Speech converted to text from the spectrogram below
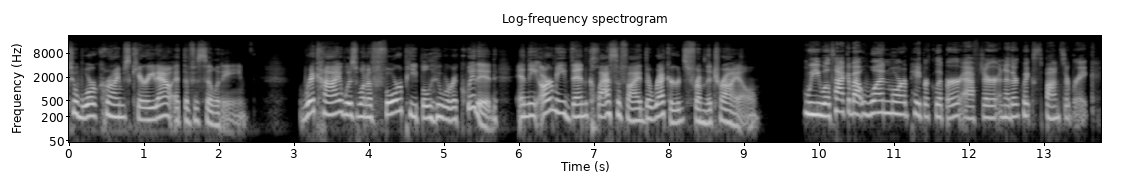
to war crimes carried out at the facility. Rickhey was one of four people who were acquitted, and the Army then classified the records from the trial. We will talk about one more paperclipper after another quick sponsor break.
